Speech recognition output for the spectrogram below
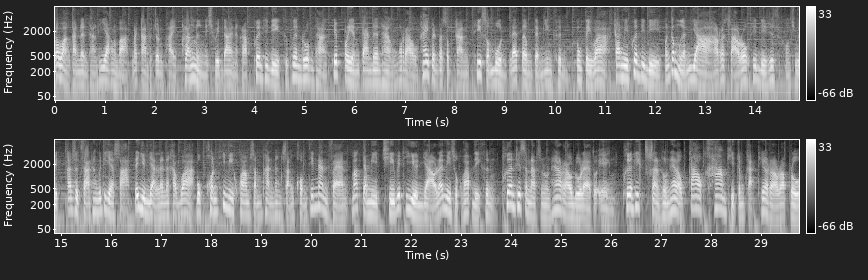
ระหว่างการเดินทางที่ยากลำบาก และการผจญภัยครั้งหนึ่งในชีวิตได้นะครับ เพื่อนที่ดีคือเพื่อนร่วมทางที่เปลี่ยนการเดินทางของเรา ให้เป็นประสบการณ์ที่สมบูรณ์และเติมเต็มยิ่งขึ้นลุงตีว่าการมีเพื่อนที่ดี มันก็เหมือนยารักษาโรคที่ดีที่สุดของชีวิต การศึกษาทางวิทยาศาสตร์ ได้ยืนยันแล้วนะครับว่าบุคคลที่มีความสัมพันธ์ทางสังคมที่แน่นแฟน มักจะมีชีวิตที่ยืนยาวและมีสุขภาพดีขึ้นเพื่อนที่สนับสนุนให้เราดูแลตัวเอง เพื่อนที่สนับสนุนให้เราก้าวข้ามขีดจำกัดที่เรารับรู้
